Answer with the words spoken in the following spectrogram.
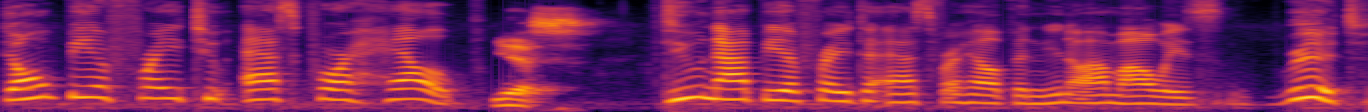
don't be afraid to ask for help. Yes. Do not be afraid to ask for help. And you know, I'm always rich.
